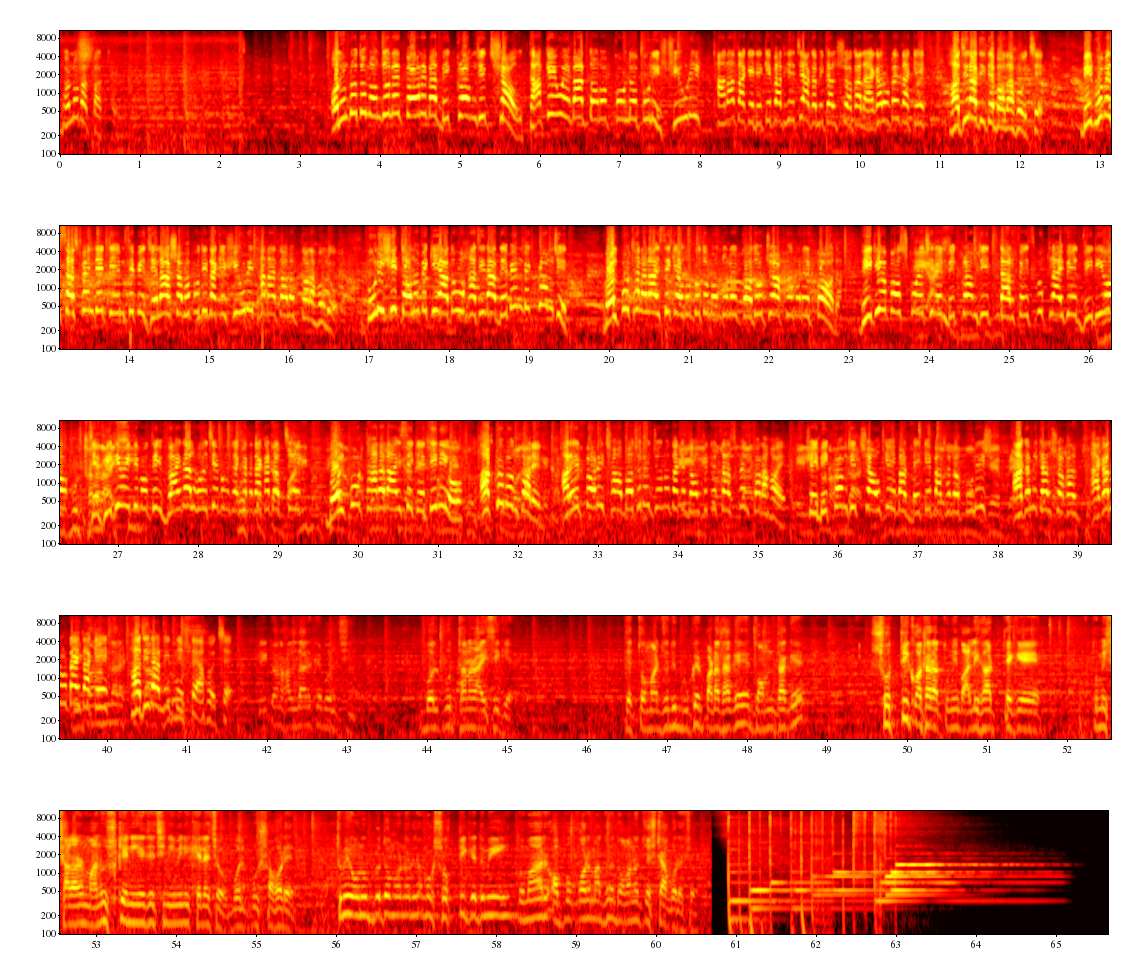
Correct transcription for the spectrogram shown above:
ধন্যবাদ, পার্থ। অনুব্রত মণ্ডলের পর এবার বিক্রমজিৎ সাউ। তাকেও এবার তলব করল পুলিশ। শিউরি থানা তাকে ডেকে পাঠিয়েছে। আগামীকাল সকাল এগারোটায় তাকে হাজিরা দিতে বলা হয়েছে। বীরভূমের সাসপেন্ডেড টিএমসিপি জেলা সভাপতি তাকে শিউরি থানায় তলব করা হলো। পুলিশি তলবে কি আদৌ হাজিরা দেবেন বিক্রমজিৎ? বোলপুর থানার আইসিকে অনুব্রত মণ্ডলের কদর্য আক্রমণের পর ভিডিও পোস্ট করেছিলেন বিক্রমজিৎ। তার ফেসবুক লাইভের ভিডিও যে ভিডিও IC ইতিমধ্যেই ভাইরাল হয়েছে এবং যেখানে দেখা যাচ্ছে বোলপুর থানার আইসিকে তিনিও আক্রমণ করেন। আর এরপরই ছ বছরের জন্য তাকে দল থেকে সাসপেন্ড করা হয়। সেই বিক্রমজিৎ সাউকে এবার ডেকে পাঠালো পুলিশ। আগামীকাল সকাল এগারোটায় তাকে হাজিরার নির্দেশ দেওয়া হয়েছে। লিটন হালদারকে বলছি, বোলপুর থানার আইসিকে, যে তোমার যদি বুকের পাটা থাকে, দম থাকে, সত্যি কথাটা, তুমি বালিঘাট থেকে তুমি সাধারণ মানুষকে নিয়ে যে ছিনিমিনি খেলেছো বোলপুর শহরে, তুমি অনুব্রত মণ্ডল নামক শক্তিকে তুমি তোমার অপকর মাধ্যমে দমানোর চেষ্টা করেছ।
